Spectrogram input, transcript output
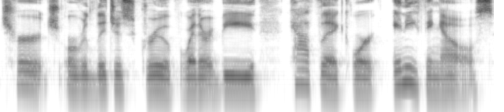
church or religious group, whether it be Catholic or anything else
